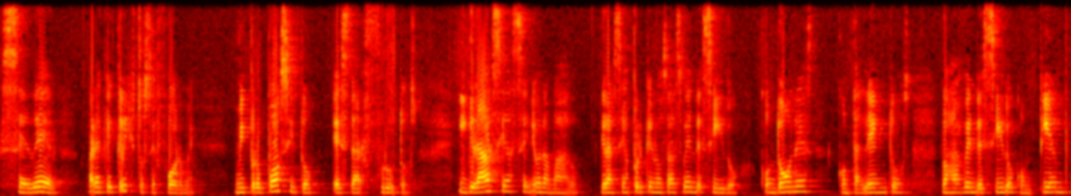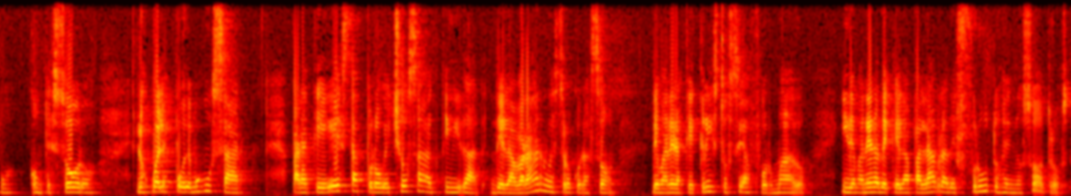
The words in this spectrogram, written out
ceder, para que Cristo se forme. Mi propósito es dar frutos. Y gracias Señor amado, gracias porque nos has bendecido con dones, con talentos, nos has bendecido con tiempo, con tesoro, los cuales podemos usar para que esta provechosa actividad de labrar nuestro corazón de manera que Cristo sea formado y de manera de que la palabra de frutos en nosotros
